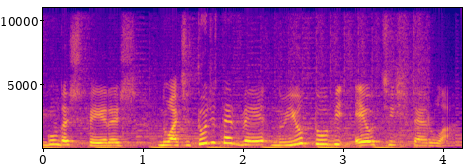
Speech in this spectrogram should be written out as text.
Segundas-feiras no Atitude TV, no YouTube. Eu te espero lá.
